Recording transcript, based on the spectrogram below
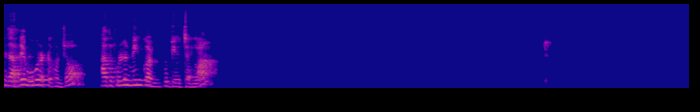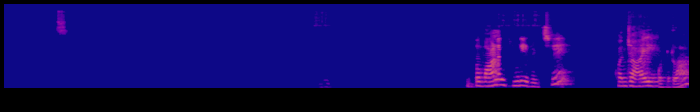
இது அப்படியே ஊறட்டும் கொஞ்சம். அதுக்குள்ள மீன் குழம்பு கூட்டி வச்சிடலாம். இப்போ வானல் சூடி வச்சு கொஞ்சம் ஆயில் போட்டுக்கலாம்.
